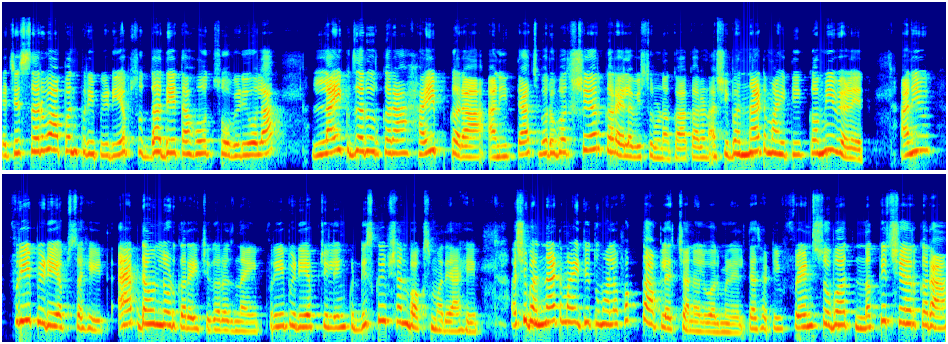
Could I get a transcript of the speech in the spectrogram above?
याचे सर्व आपण प्री पी डी एफसुद्धा देत आहोत. सो व्हिडिओला लाईक जरूर करा हाईप करा आणि त्याचबरोबर शेअर करायला विसरू नका कारण अशी भन्नाट माहिती कमी वेळेत आणि फ्री पी डी एफ सहित ॲप डाउनलोड करायची गरज नाही. फ्री पी डी एफची लिंक डिस्क्रिप्शन बॉक्समध्ये आहे. अशी भन्नाट माहिती तुम्हाला फक्त आपल्याच चॅनलवर मिळेल. त्यासाठी फ्रेंड्ससोबत नक्कीच शेअर करा.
